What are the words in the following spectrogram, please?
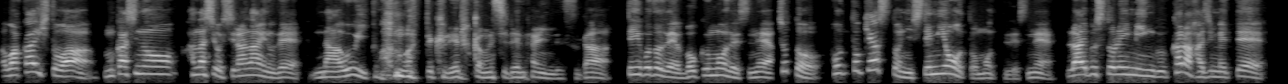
若い人は昔の話を知らないので、ナウイと思ってくれるかもしれないんですが、っていうことで僕もですね、ちょっとポッドキャストにしてみようと思ってですね、ライブストリーミングから始めて、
